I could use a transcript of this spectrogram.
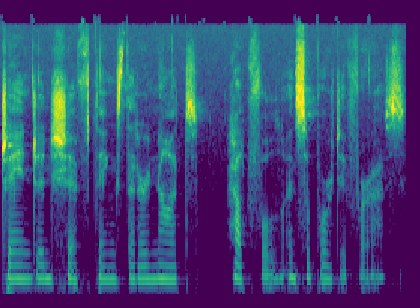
change and shift things that are not helpful and supportive for us.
